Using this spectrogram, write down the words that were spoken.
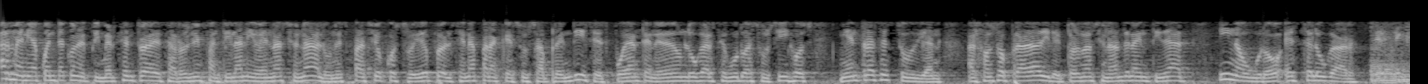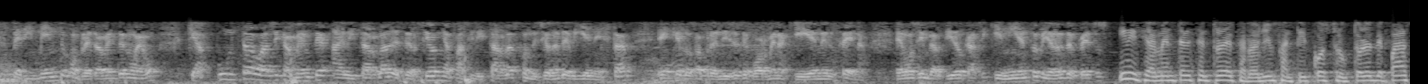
Armenia cuenta con el primer centro de desarrollo infantil a nivel nacional, un espacio construido por el SENA para que sus aprendices puedan tener un lugar seguro a sus hijos mientras estudian. Alfonso Prada, director nacional de la entidad, inauguró este lugar. Este experimento completamente nuevo que apunta básicamente a evitar la deserción y a facilitar las condiciones de bienestar en que los aprendices se formen aquí en el SENA. Hemos invertido casi 500 millones de pesos. Inicialmente el Centro de Desarrollo Infantil Constructores de Paz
